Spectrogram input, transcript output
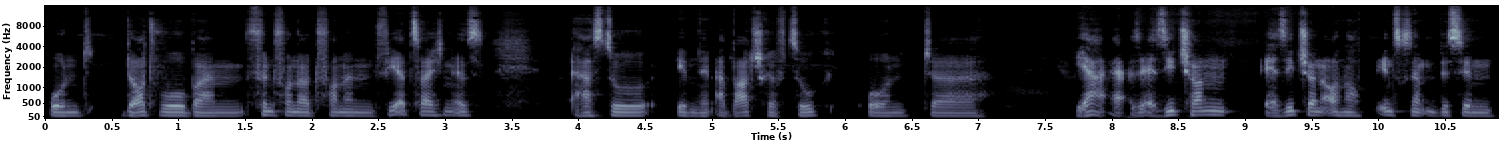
und dort, wo beim 500 vorne ein Fiat-Zeichen ist, hast du eben den Abarth-Schriftzug und äh, ja, also er sieht schon, er sieht schon auch noch insgesamt ein bisschen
